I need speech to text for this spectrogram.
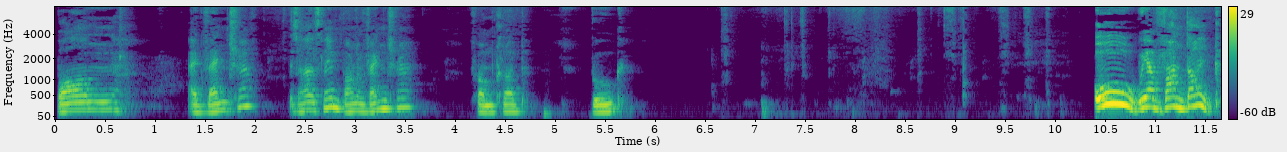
Bon Adventure. Is that his name? Bonaventure? From Club Boog. Oh, we have Van Dyke.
